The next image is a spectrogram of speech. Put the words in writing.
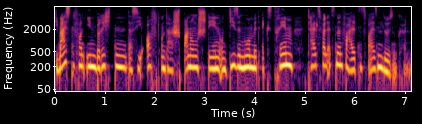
Die meisten von ihnen berichten, dass sie oft unter Spannung stehen und diese nur mit extrem, teils verletzenden Verhaltensweisen lösen können.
